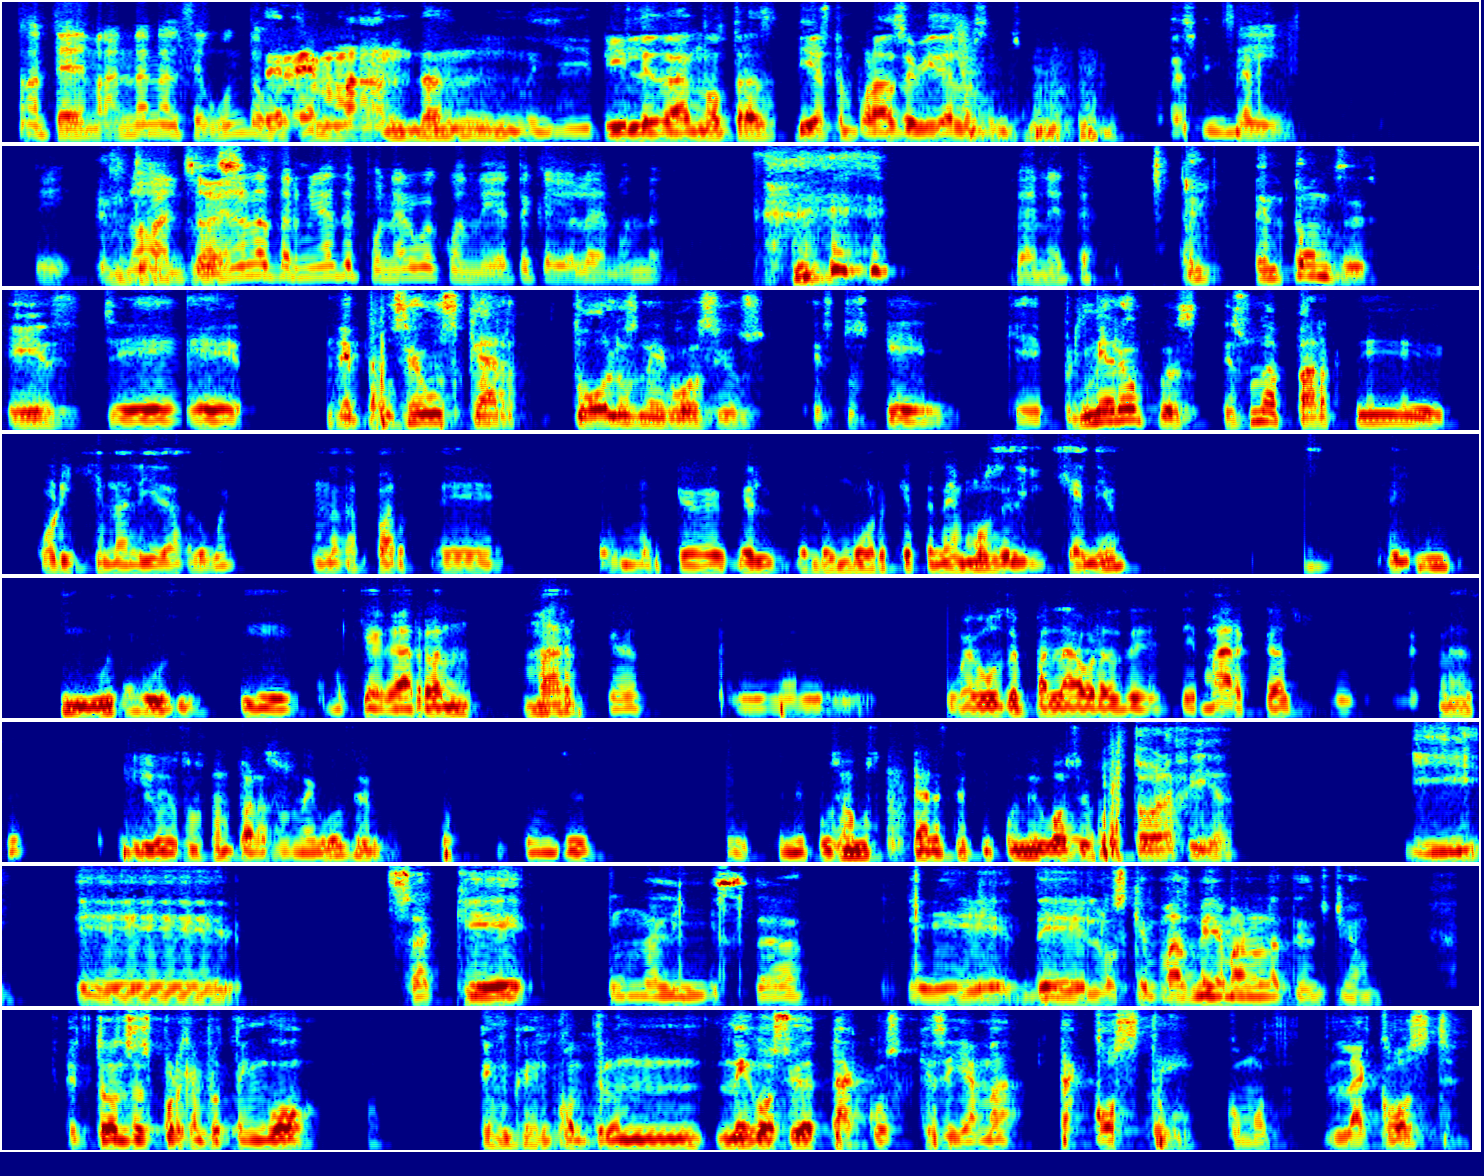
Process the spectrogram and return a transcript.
No, te demandan al segundo. Te demandan y, y le dan otras 10 temporadas de vida a Los dinero. Sí. Sí. no, todavía no lo terminas de poner, güey, cuando ya te cayó la demanda. la neta. En- Entonces, este, me puse a buscar todos los negocios, estos que, que primero, pues, es una parte originalidad, güey, una parte como que del, humor que tenemos, del ingenio. Hay un chingo de negocios que como que agarran marcas o juegos de palabras de, de marcas o de frases y los usan para sus negocios. Entonces, este, me puse a buscar este tipo de negocios fotografía y eh, saqué una lista eh, de los que más me llamaron la atención. Entonces, por ejemplo, tengo, en- encontré un negocio de tacos que se llama Tacoste, como Lacoste.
